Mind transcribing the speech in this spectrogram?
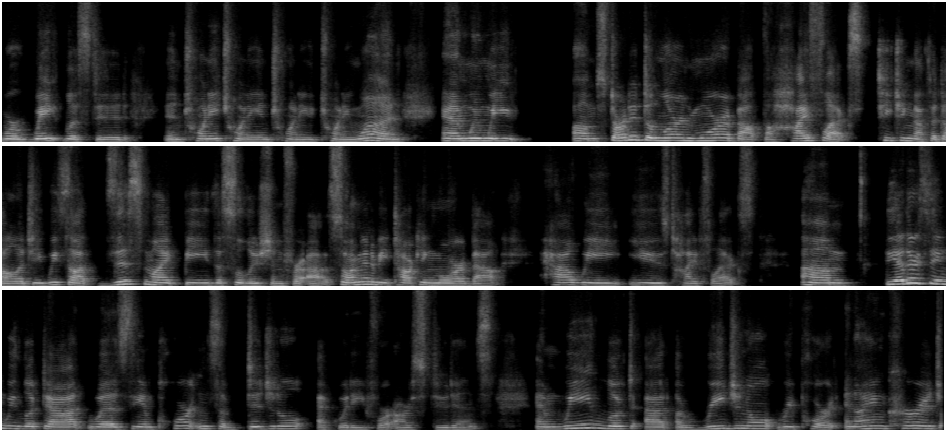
were waitlisted in 2020 and 2021. And when we um, started to learn more about the HyFlex teaching methodology, we thought this might be the solution for us. So I'm going to be talking more about how we used HyFlex. Um, the other thing we looked at was the importance of digital equity for our students. And we looked at a regional report. And I encourage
